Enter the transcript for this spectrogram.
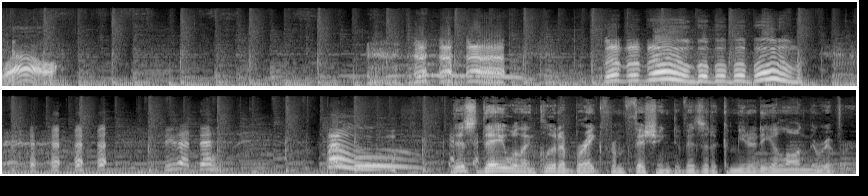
Wow. Boom, boom, boom, boom, boom, boom, boom. See that dead? Boom! This day will include a break from fishing to visit a community along the river,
